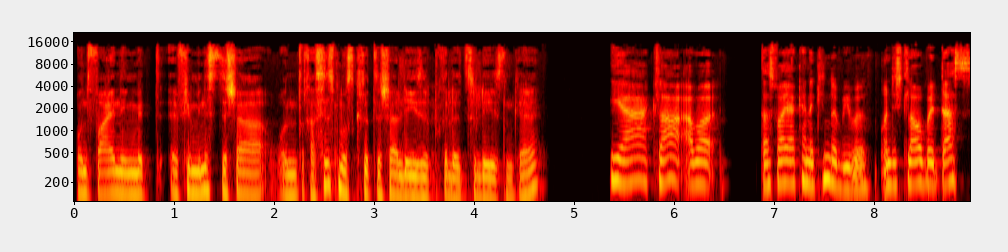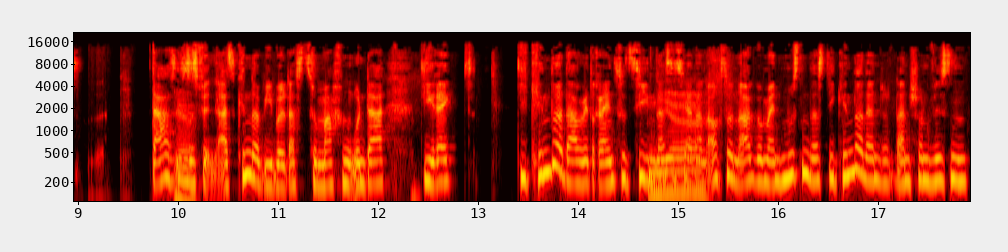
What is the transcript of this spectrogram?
und vor allen Dingen mit äh, feministischer und rassismuskritischer Lesebrille zu lesen, gell? Ja, klar, aber das war ja keine Kinderbibel. Und ich glaube, das, das ja. ist es als Kinderbibel, das zu machen und da direkt die Kinder damit reinzuziehen, das ja. ist ja dann auch so ein Argument. Müssen das die Kinder denn dann schon wissen?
